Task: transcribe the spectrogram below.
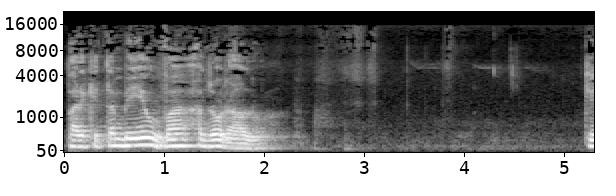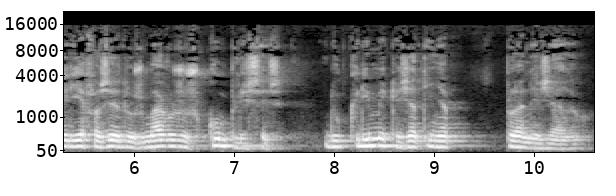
para que também eu vá adorá-lo. Queria fazer dos magos os cúmplices do crime que já tinha planejado:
